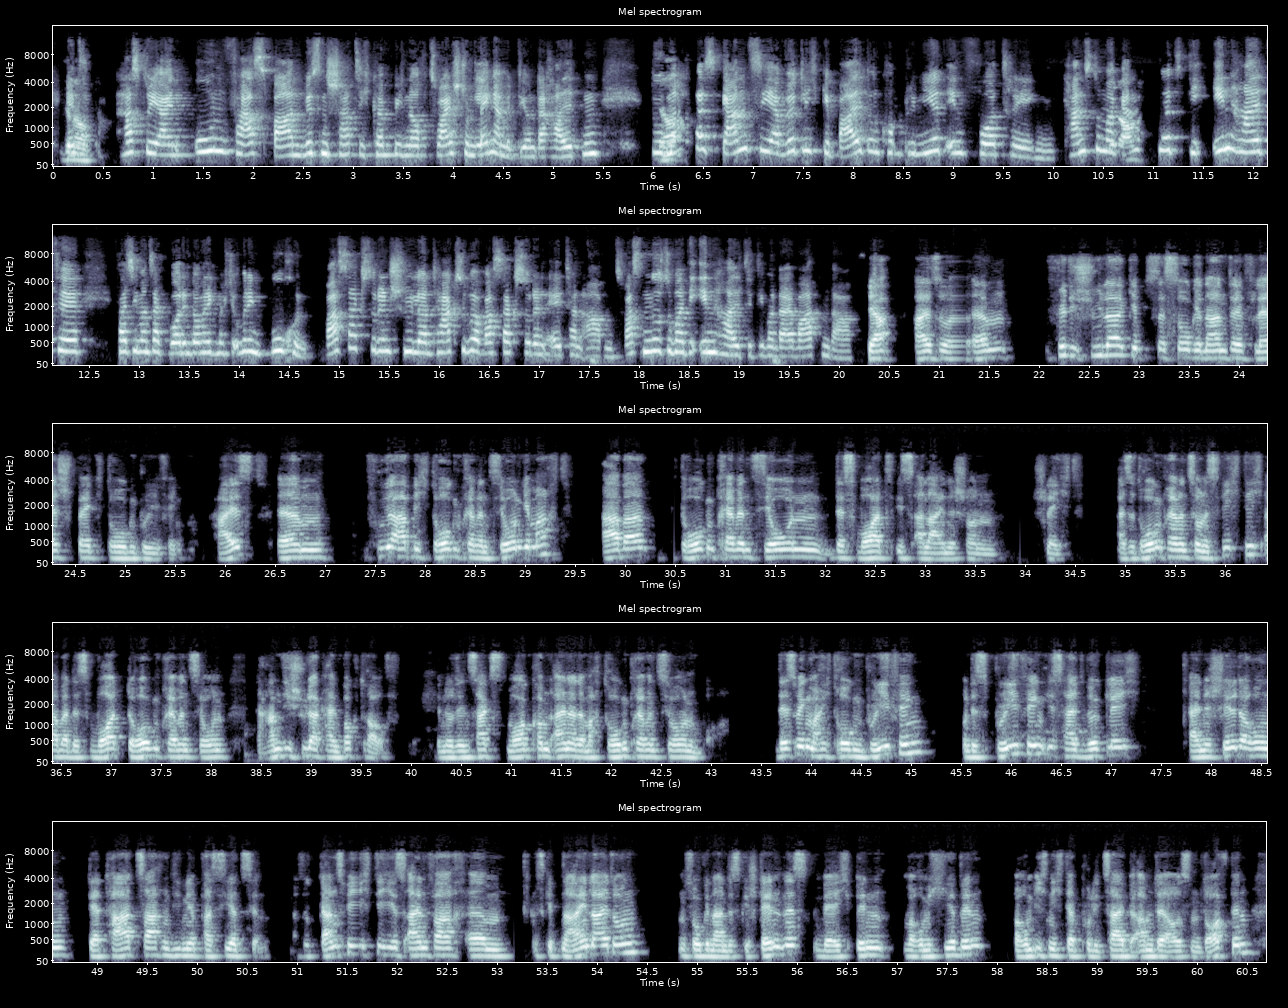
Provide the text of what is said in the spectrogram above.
Genau. Jetzt hast du ja einen unfassbaren Wissensschatz. Ich könnte mich noch zwei Stunden länger mit dir unterhalten. Du ja. machst das Ganze ja wirklich geballt und komprimiert in Vorträgen. Kannst du mal genau. ganz kurz die Inhalte, falls jemand sagt, boah, den Dominik möchte ich unbedingt buchen. Was sagst du den Schülern tagsüber, was sagst du den Eltern abends? Was sind nur so mal die Inhalte, die man da erwarten darf? Ja, also ähm, für die Schüler gibt es das sogenannte Flashback-Drogenbriefing. Heißt, ähm, früher habe ich Drogenprävention gemacht, aber Drogenprävention, das Wort ist alleine schon schlecht. Also Drogenprävention ist wichtig, aber das Wort Drogenprävention, da haben die Schüler keinen Bock drauf. Wenn du denen sagst, morgen kommt einer, der macht Drogenprävention, boah. deswegen mache ich Drogenbriefing. Und das Briefing ist halt wirklich eine Schilderung der Tatsachen, die mir passiert sind. Also ganz wichtig ist einfach, ähm, es gibt eine Einleitung, ein sogenanntes Geständnis, wer ich bin, warum ich hier bin, warum ich nicht der Polizeibeamte aus dem Dorf bin.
